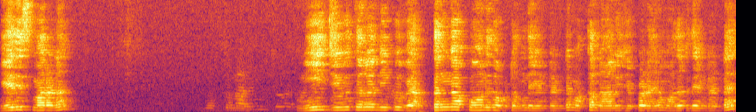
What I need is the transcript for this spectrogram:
ఏది స్మరణ? నీ జీవితంలో నీకు వ్యర్థంగా పోనిది ఒకటి ఉంది. ఏంటంటే మొత్తం నాలుగు చెప్పాడు ఆయన. మొదటిది ఏంటంటే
